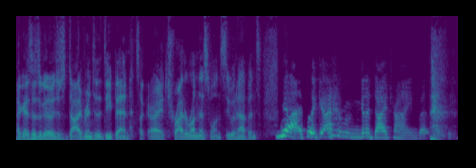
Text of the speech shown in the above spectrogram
I guess it's a good just dive into the deep end. It's like, all right, try to run this one, see what happens. yeah, it's like I'm gonna die trying, but we'll.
